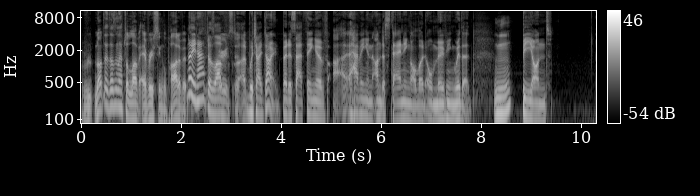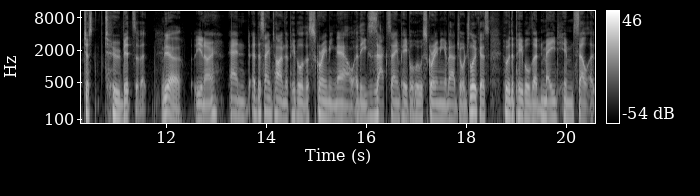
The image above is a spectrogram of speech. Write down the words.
Not that doesn't have to love every single part of it. No, you'd have to love, it. uh, which I don't. But it's that thing of uh, having an understanding of it or moving with it Mm-hmm. beyond just two bits of it. Yeah, you know. And at the same time, the people that are screaming now are the exact same people who were screaming about George Lucas, who are the people that made him sell it.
